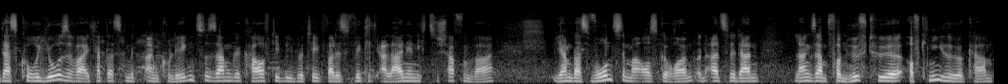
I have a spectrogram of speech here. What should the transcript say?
das Kuriose war, ich habe das mit einem Kollegen zusammen gekauft, die Bibliothek, weil es wirklich alleine nicht zu schaffen war. Wir haben das Wohnzimmer ausgeräumt und als wir dann langsam von Hüfthöhe auf Kniehöhe kamen,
